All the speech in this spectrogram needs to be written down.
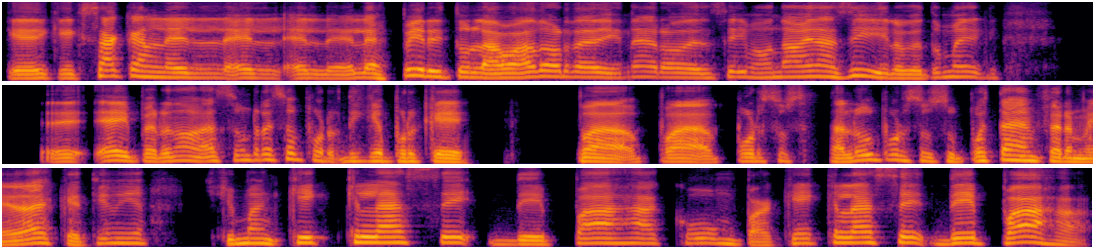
que, que sacanle el, el, el, el espíritu lavador de dinero de encima, una vez así, lo que tú me... Eh, ey, pero no, hace un rezo por, dije, porque pa, pa, por su salud, por sus supuestas enfermedades que tiene. Que man, qué clase de paja, compa, qué clase de paja.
